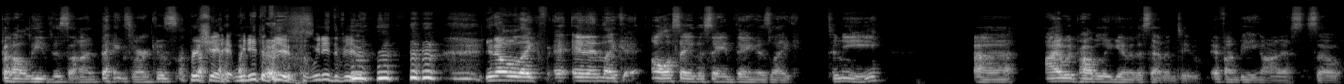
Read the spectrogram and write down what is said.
But I'll leave this on. Thanks, Marcus. Appreciate it. We need the view. We need the view. you know, like, and then like I'll say the same thing as like to me, uh, I would probably give it a seven two if I'm being honest. So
